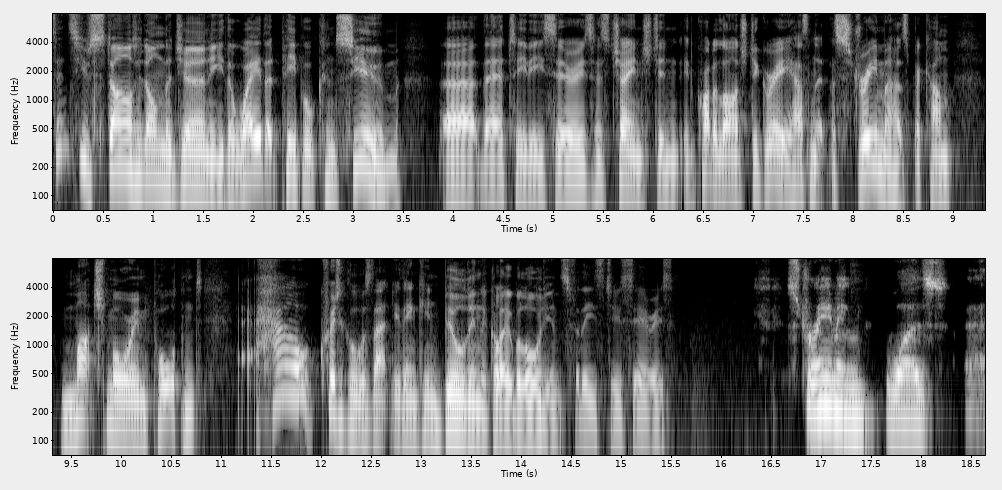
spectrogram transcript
Since you started on the journey, the way that people consume uh, their TV series has changed in, in quite a large degree, hasn't it? The streamer has become much more important. How critical was that, do you think, in building the global audience for these two series? Streaming was. Uh,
